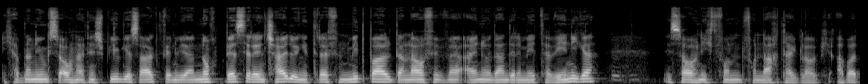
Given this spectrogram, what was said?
Ich habe dann Jungs auch nach dem Spiel gesagt, wenn wir noch bessere Entscheidungen treffen mit Ball, dann laufen wir ein oder andere Meter weniger. Mhm. Ist auch nicht von, von Nachteil, glaube ich. Aber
